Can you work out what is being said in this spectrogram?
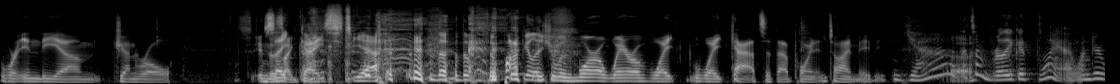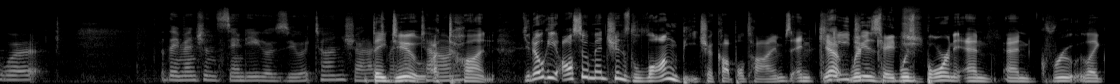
were in the um, general In the zeitgeist. yeah, the, the the population was more aware of white white cats at that point in time, maybe. Yeah, that's a really good point. I wonder what they mentioned San Diego Zoo a ton. Shout out They to my do hometown. a ton. You know, he also mentions Long Beach a couple times, and Yeah, Cage with is Cage- was born and and grew like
